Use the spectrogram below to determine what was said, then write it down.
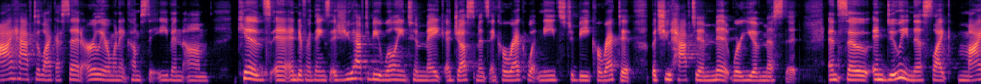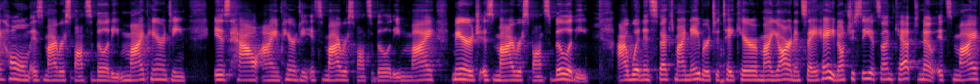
I have to, like I said earlier, when it comes to even um, kids and, and, different things is you have to be willing to make adjustments and correct what needs to be corrected but you have to admit where you have missed it. And so in doing this like my home is my responsibility. My parenting is how i'm parenting. It's my responsibility. My marriage is my responsibility. I wouldn't expect my neighbor to take care of my yard and say hey don't you see it's unkept? No it's my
